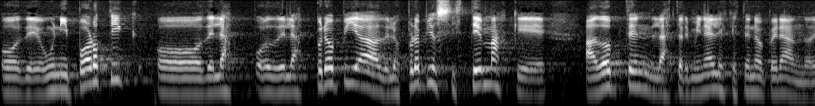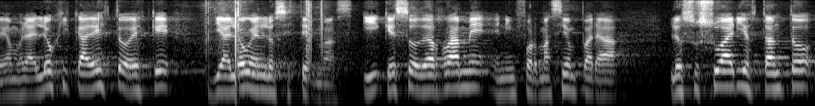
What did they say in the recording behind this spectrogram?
o de un IPORTIC o de las, de las propias, de los propios sistemas que adopten las terminales que estén operando. Digamos, la lógica de esto es que dialoguen los sistemas y que eso derrame en información para los usuarios, tanto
